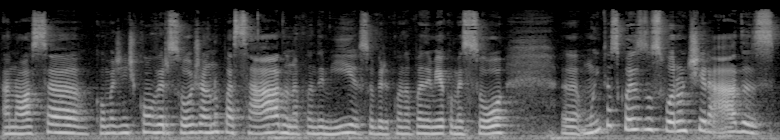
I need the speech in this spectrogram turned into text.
A nossa, como a gente conversou já ano passado na pandemia, sobre quando a pandemia começou, uh, muitas coisas nos foram tiradas.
